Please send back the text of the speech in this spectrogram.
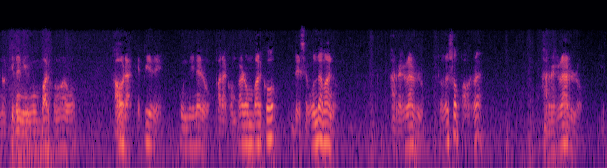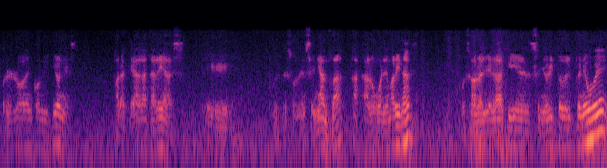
no tiene ningún barco nuevo, ahora que pide un dinero para comprar un barco de segunda mano, arreglarlo, todo eso para ahorrar arreglarlo y ponerlo en condiciones para que haga tareas eh, pues de enseñanza a, los guardiamarinas, pues ahora llega aquí el señorito del PNV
